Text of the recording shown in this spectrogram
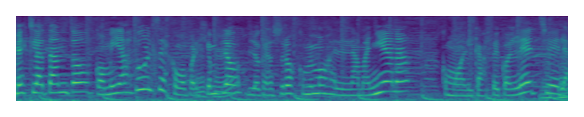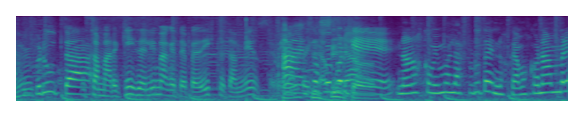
Mezcla tanto comidas dulces, como por ejemplo lo que nosotros comemos en la mañana, como el café con leche, las frutas. Esa marquís de lima que te pediste también se Ah, eso fue porque no nos comimos la fruta y nos quedamos con hambre.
